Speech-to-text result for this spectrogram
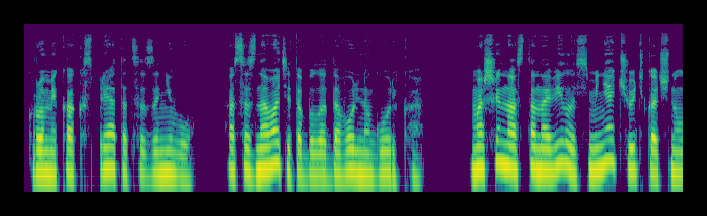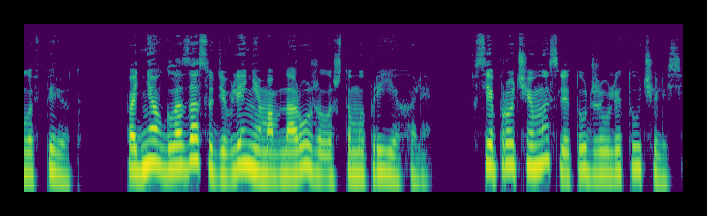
кроме как спрятаться за него. Осознавать это было довольно горько. Машина остановилась, меня чуть качнуло вперед. Подняв глаза, с удивлением обнаружила, что мы приехали. Все прочие мысли тут же улетучились.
